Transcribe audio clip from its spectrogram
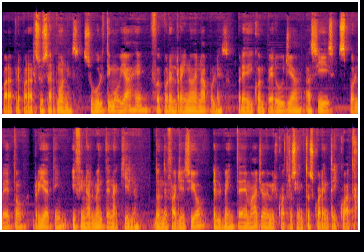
para preparar sus sermones. Su último viaje fue por el reino de Nápoles. Predicó en Perugia, Asís, Spoleto, Rieti y finalmente en Aquila, donde falleció el 20 de mayo de 1444.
